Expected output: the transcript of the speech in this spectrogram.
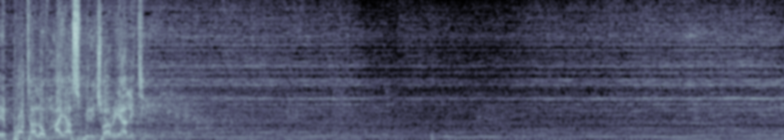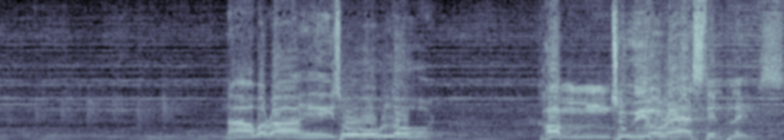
a portal of higher spiritual reality. Now arise, O Lord, come to your resting place,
